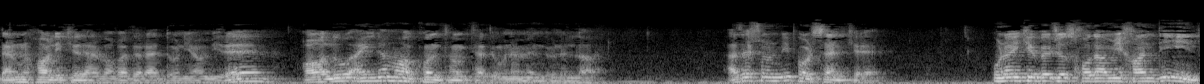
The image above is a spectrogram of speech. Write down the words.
در اون حالی که در واقع دارد دنیا میره قالو این ما کنتم تدون من دون الله. ازشون می‌پرسن که اونایی که به جز خدا میخواندید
